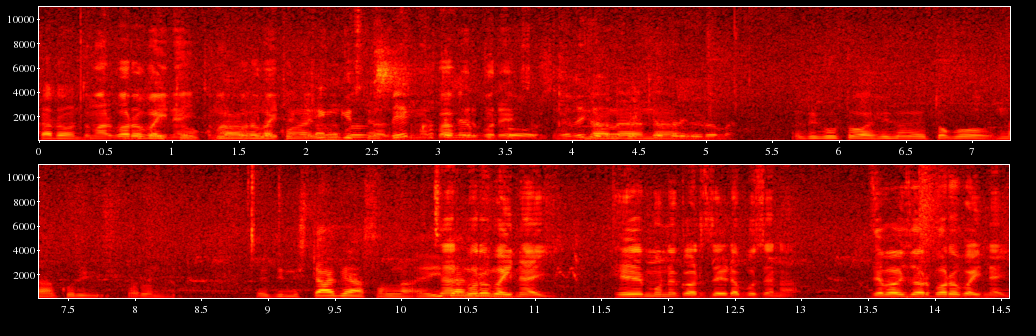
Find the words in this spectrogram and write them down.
কারণ তোমার বড় ভাই নাই তোমার বড় ভাই কোনো ইঙ্গিত তোমার বাপের পরে একজন। না, না, না। এদিকে তো জন্য না করি কারণ এই জিনিসটা আগে আসল না এই যার বড় ভাই নাই হে মনে কর যে এটা বোঝে না যেভাবে জ্বর বড় ভাই নাই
